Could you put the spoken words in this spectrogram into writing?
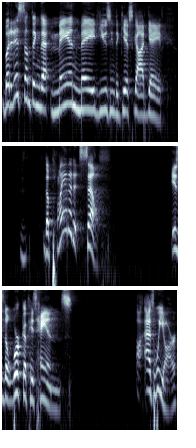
But it is something that man made using the gifts God gave. The planet itself is the work of his hands. Uh, As we are.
